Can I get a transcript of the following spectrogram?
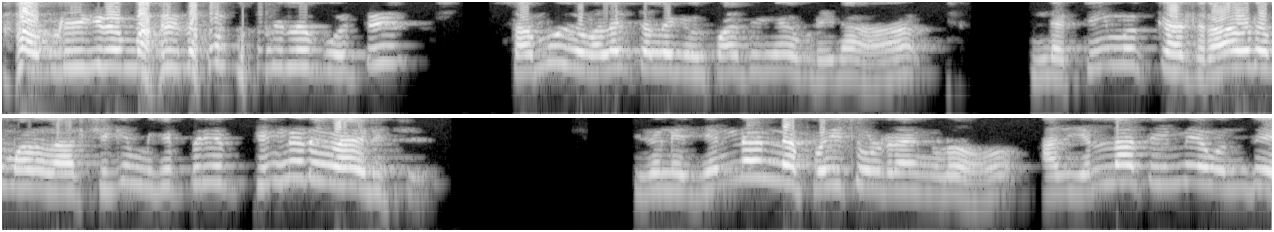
அப்படிங்கிற மாதிரிதான் பதில போட்டு சமூக வலைத்தளங்கள் பார்த்தீங்க அப்படின்னா இந்த திமுக திராவிட மாடல் ஆட்சிக்கு மிகப்பெரிய பின்னடைவாயிடுச்சு. இவங்க என்னென்ன பொய் சொல்றாங்களோ அது எல்லாத்தையுமே வந்து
